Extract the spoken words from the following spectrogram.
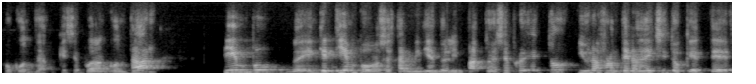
o que se puedan contar, tiempo, en qué tiempo vamos a estar midiendo el impacto de ese proyecto y una frontera de éxito que te,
